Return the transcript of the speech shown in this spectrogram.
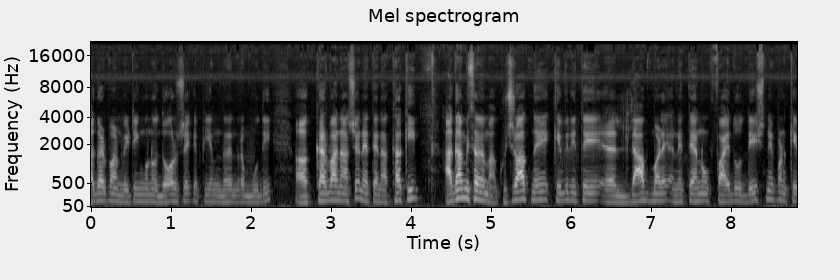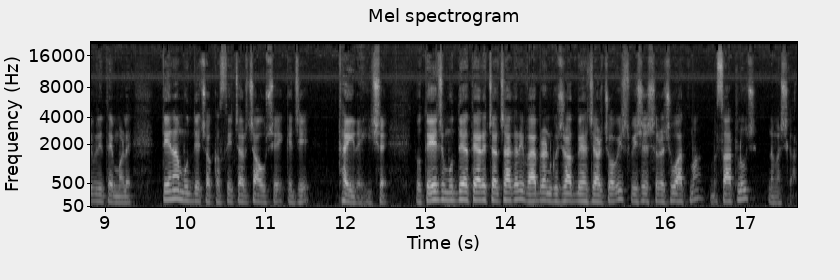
આગળ પણ મિટિંગોનો દોર છે કે પીએમ નરેન્દ્ર મોદી કરવાના છે અને તેના થકી આગામી સમયમાં ગુજરાતને કેવી રીતે લાભ મળે અને તેનો ફાયદો દેશને પણ કેવી રીતે મળે તેના મુદ્દે ચોક્કસથી ચર્ચાઓ છે કે જે થઈ રહી છે. તો તે જ મુદ્દે અત્યારે ચર્ચા કરી વાયબ્રન્ટ ગુજરાત બે હજાર ચોવીસ. વિશેષ રજૂઆતમાં બસ આટલું જ. નમસ્કાર.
